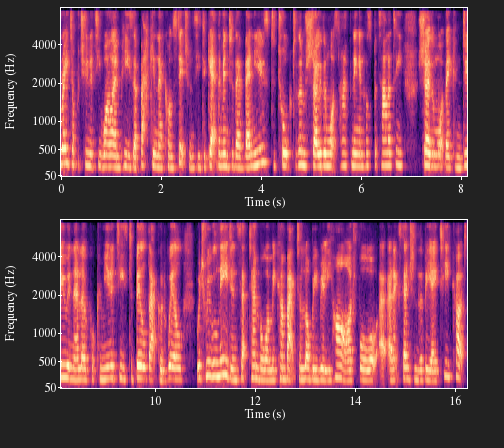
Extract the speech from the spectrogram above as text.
great opportunity while MPs are back in their constituency to get them into their venues, to talk to them, show them what's happening in hospitality, show them what they can do in their local communities to build that goodwill, which we will need in September when we come back to lobby really hard for an extension of the VAT cut,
